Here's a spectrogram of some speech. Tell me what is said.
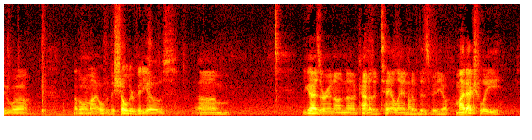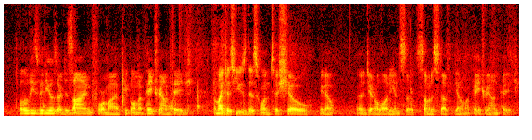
to uh, another one of my over-the-shoulder videos. Um, you guys are in on uh, kind of the tail end of this video. I might actually, although these videos are designed for my people on my Patreon page, I might just use this one to show, you know, a general audience uh, some of the stuff you get on my Patreon page.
